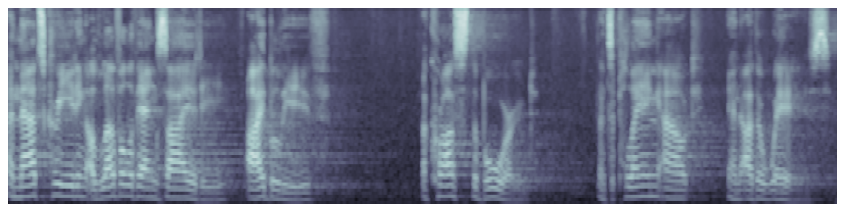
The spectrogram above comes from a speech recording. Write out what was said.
And that's creating a level of anxiety, I believe, across the board that's playing out in other ways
